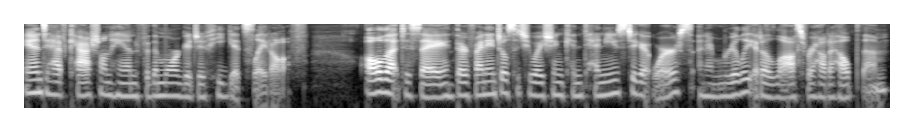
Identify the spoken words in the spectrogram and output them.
and to have cash on hand for the mortgage if he gets laid off. All that to say, their financial situation continues to get worse, and I'm really at a loss for how to help them.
